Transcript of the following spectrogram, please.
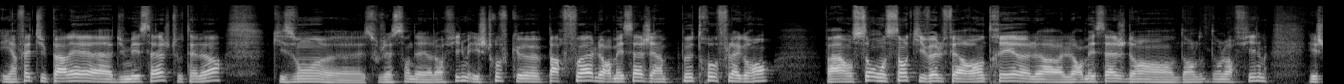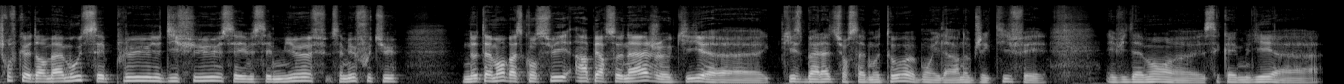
et en fait, tu parlais euh, du message tout à l'heure qu'ils ont euh, sous-jacent derrière leur film, et je trouve que parfois leur message est un peu trop flagrant. Enfin, on sent, qu'ils veulent faire rentrer euh, leur, message dans, leur film. Et je trouve que dans Mammouth, c'est plus diffus, c'est mieux, mieux foutu. Notamment parce qu'on suit un personnage qui, se balade sur sa moto. Bon, il a un objectif et évidemment, c'est quand même lié à,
